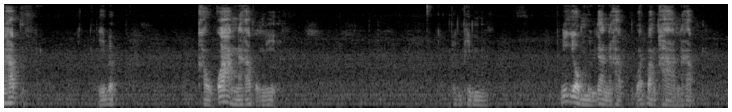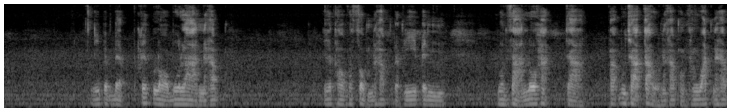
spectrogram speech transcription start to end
นะครับ นี่แบบ เข่ากว้างนะครับผมนี้ เป็นพิมพ์ นิยมเหมือนกันนะครับ วัดบางคานนะครับนนี้เป็นแบบเรียกหล่อโบราณนะครับเนื้อทองผสมนะครับ แบบนี้เป็น มวลสารโลหะจากพระบูชาเก่านะครับของทางวัดนะครับ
